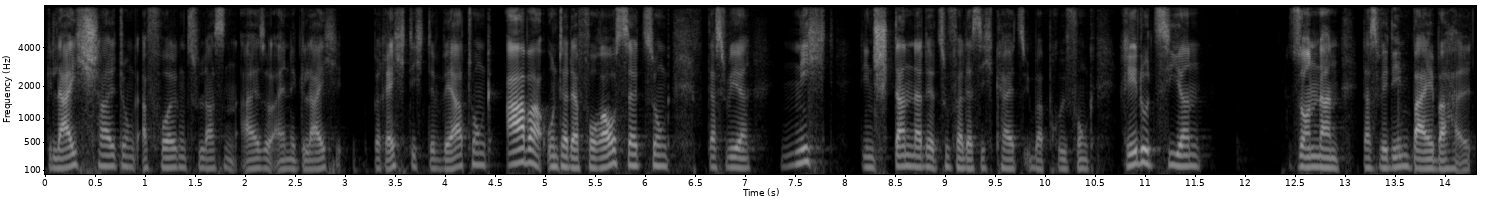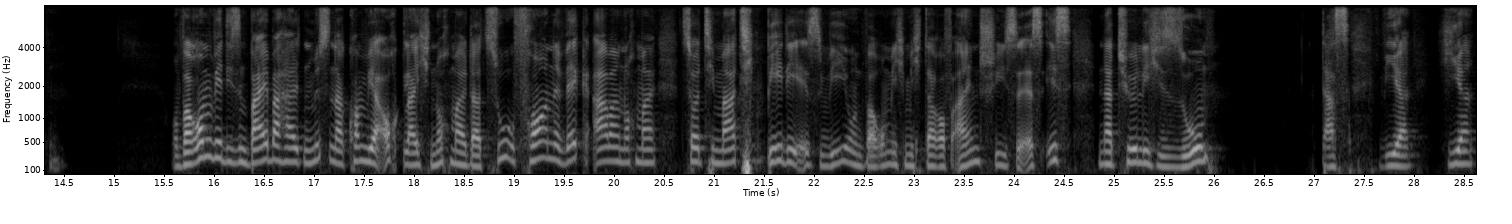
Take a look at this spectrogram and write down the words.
Gleichschaltung erfolgen zu lassen, also eine gleichberechtigte Wertung, aber unter der Voraussetzung, dass wir nicht den Standard der Zuverlässigkeitsüberprüfung reduzieren, sondern dass wir den beibehalten. Und warum wir diesen beibehalten müssen, da kommen wir auch gleich nochmal dazu. Vorneweg aber nochmal zur Thematik BDSW und warum ich mich darauf einschieße. Es ist natürlich so, dass wir hier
